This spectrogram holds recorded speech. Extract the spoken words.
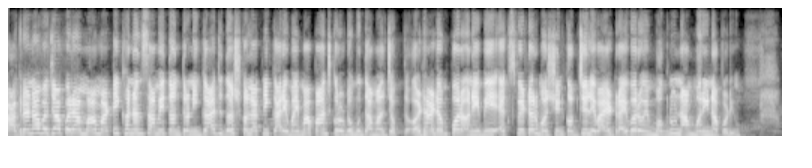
વાગરાના વજાપરામાં માટી ખનન સામે તંત્રની ગાજ દસ કલાકની કાર્યવાહીમાં પાંચ કરોડનો મુદ્દામાલ જપ્ત. અઢાર ડમ્પર અને બે એક્સવેટર મશીન કબજે લેવાયા ડ્રાઈવરોએ મગનું નામ મરીના પડ્યું.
